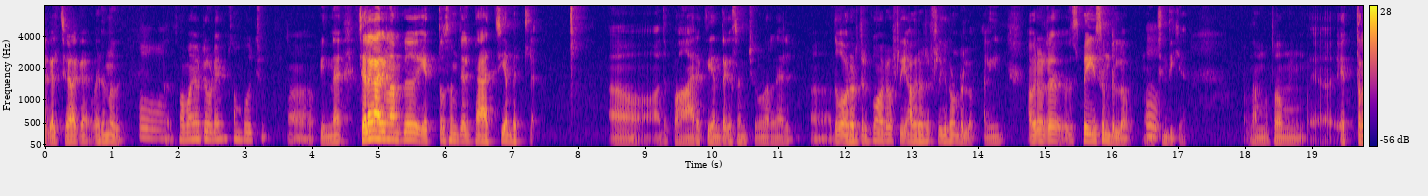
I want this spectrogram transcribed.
അകൽച്ചകളൊക്കെ വരുന്നത്. സ്വാഭാവികമായിട്ട് ഇവിടെയും സംഭവിച്ചു. പിന്നെ ചില കാര്യങ്ങൾ നമുക്ക് എത്ര ശ്രമിച്ചാലും പാച്ച് ചെയ്യാൻ പറ്റില്ല. അതിപ്പോൾ ആരൊക്കെ എന്തൊക്കെ ശ്രമിച്ചു എന്ന് പറഞ്ഞാൽ അത് ഓരോരുത്തർക്കും ഓരോ ഫ്രീ അവരവരുടെ ഫ്രീഡം ഉണ്ടല്ലോ. അല്ലെങ്കിൽ അവരവരുടെ സ്പേസ് ഉണ്ടല്ലോ ചിന്തിക്കാൻ. നമ്മളിപ്പം ഏഹ്, എത്ര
